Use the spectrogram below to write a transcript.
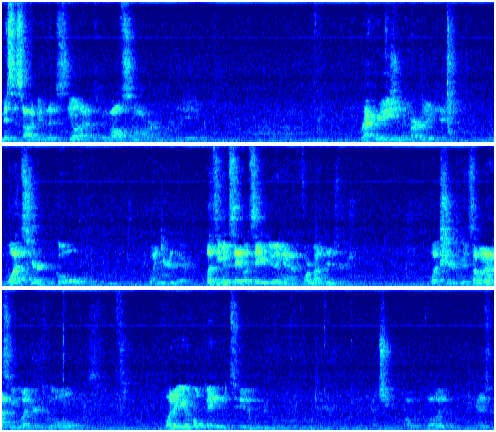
Mississauga Steelheads, the Guelph Storm, or the uh, Recreation Department. What's your goal when you're there? Let's even say, let's say you're doing a four-month internship. What's your, if someone asks you what your goal is, what are you hoping to achieve? What would- what would answer?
